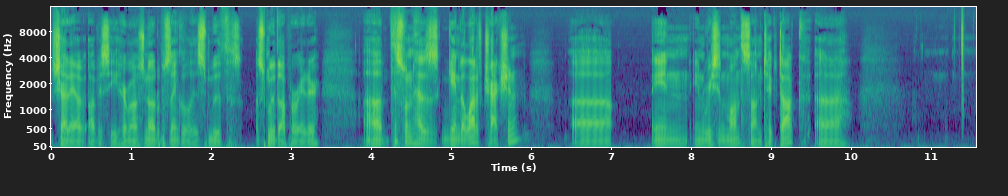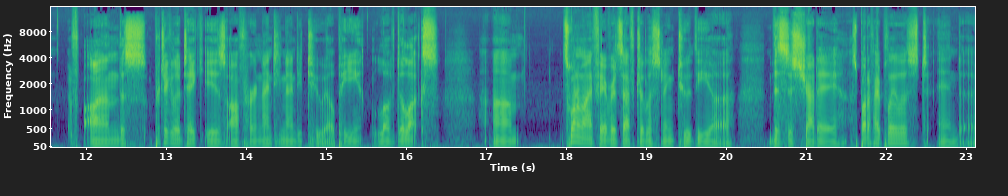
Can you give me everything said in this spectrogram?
Sade, obviously her most notable single is Smooth Smooth Operator. Uh, this one has gained a lot of traction uh, in in recent months on TikTok. Uh, on this particular take is off her 1992 LP Love Deluxe. Um, it's one of my favorites after listening to the uh, This Is Sade Spotify playlist and uh,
